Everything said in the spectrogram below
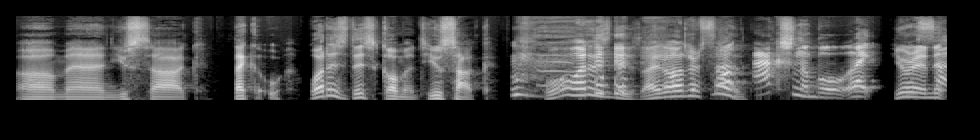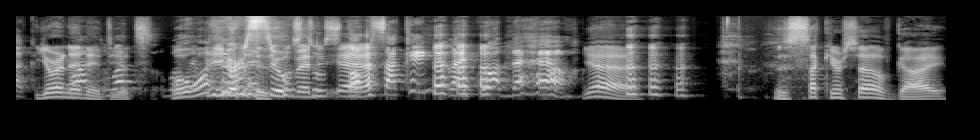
oh man you suck, like what is this comment? You suck. What is this? I don't It's not understand. actionable. Like You're you an- suck. you're an What- idiot. what's- Well, what You're difference? stupid, to yeah. Stop sucking. Like what the hell? Yeah, suck yourself, guy.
